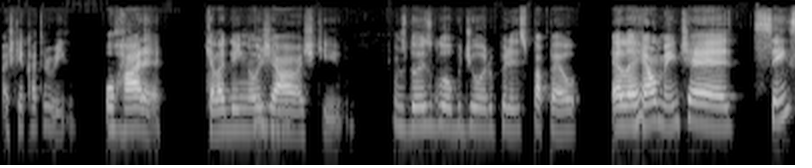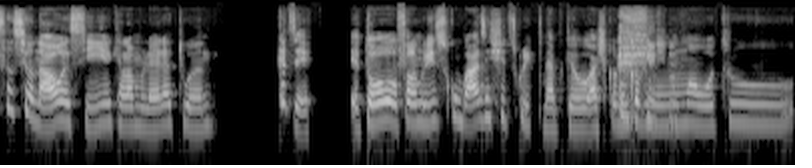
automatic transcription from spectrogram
Acho que é Catherine. O'Hara. Que ela ganhou Uhum. já, acho que, uns dois Globos de Ouro por esse papel. Ela realmente é sensacional, assim, aquela mulher atuando. Quer dizer, eu tô falando isso com base em Schitt's Creek, né? Porque eu acho que eu nunca vi nenhuma outro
